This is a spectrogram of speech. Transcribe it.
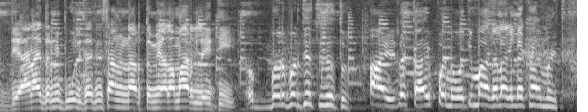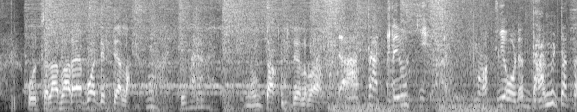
द्या नाही तर मी पोलिसांनी सांगणार तुम्ही याला मारलंय ती. बरोबर देतो देतो. आईला काय पनवती मागा लागल्या काय माहीत? उचला भराय पोटेत त्याला. म्हणून टाकतो त्याला बा एवढ्या दहा मिनिटात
